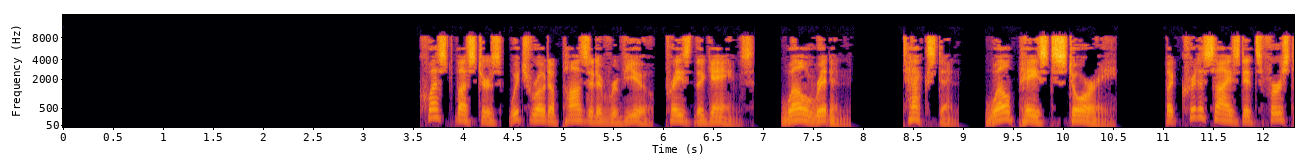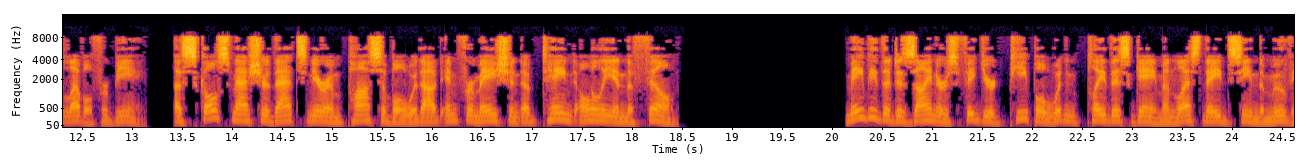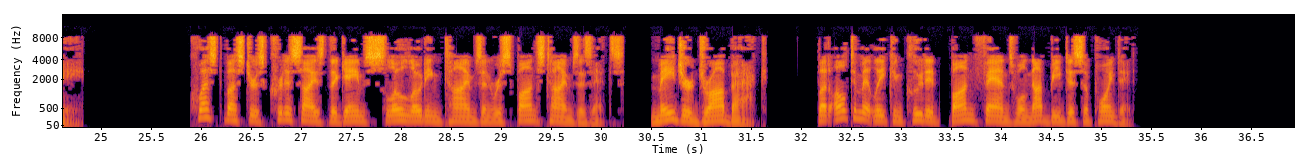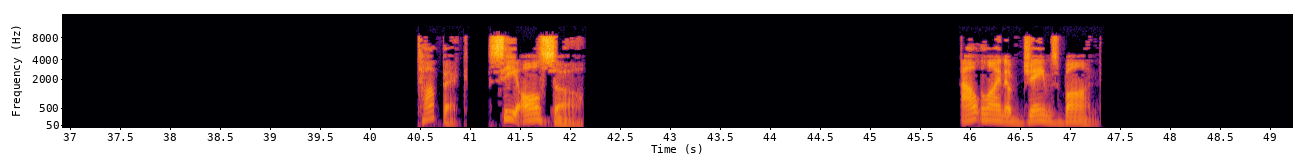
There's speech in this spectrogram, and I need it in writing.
Questbusters, which wrote a positive review, praised the game's well-written text and well-paced story, but criticized its first level for being a skull smasher that's near impossible without information obtained only in the film. Maybe the designers figured people wouldn't play this game unless they'd seen the movie." Questbusters criticized the game's slow loading times and response times as its "...major drawback", but ultimately concluded, Bond fans will not be disappointed. See also Outline of James Bond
